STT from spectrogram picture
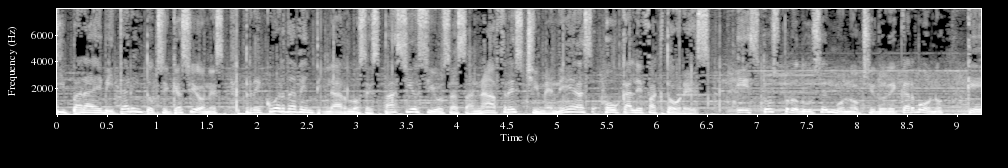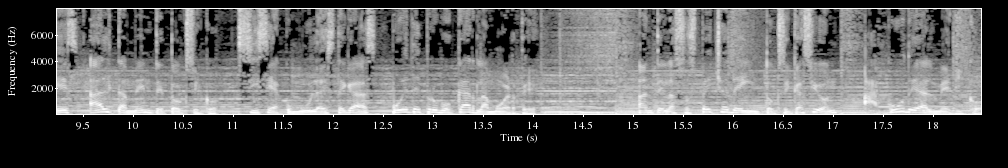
y para evitar intoxicaciones, recuerda ventilar los espacios si usas anafres, chimeneas o calefactores. Estos producen monóxido de carbono que es altamente tóxico. Si se acumula este gas, puede provocar la muerte. Ante la sospecha de intoxicación, acude al médico.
